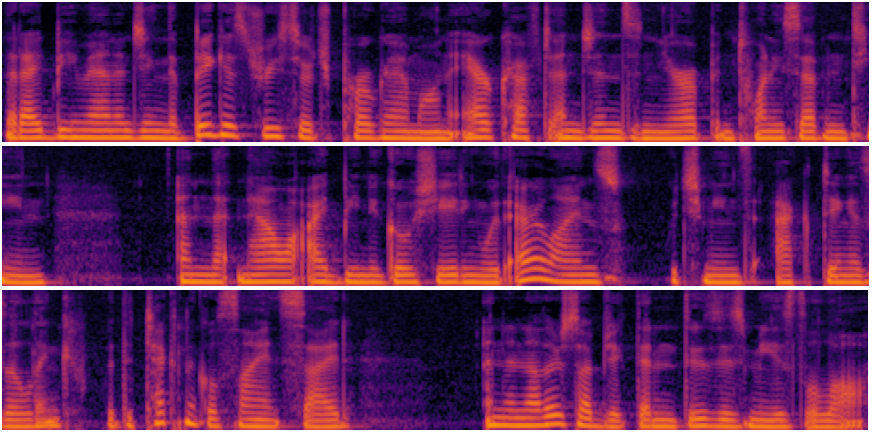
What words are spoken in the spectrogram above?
that I'd be managing the biggest research program on aircraft engines in Europe in 2017, and that now I'd be negotiating with airlines which means acting as a link with the technical science side, and another subject that enthuses me is the law.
